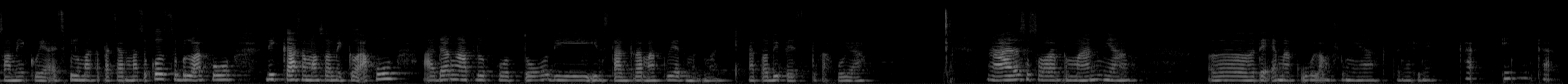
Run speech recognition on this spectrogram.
suamiku ya sebelum masa pacaran masukku sebelum aku nikah sama suamiku aku ada ngupload foto di Instagram aku ya teman-teman atau di Facebook aku ya. Nah ada seseorang teman yang uh, eh, DM aku langsung ya katanya gini kak ini kak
